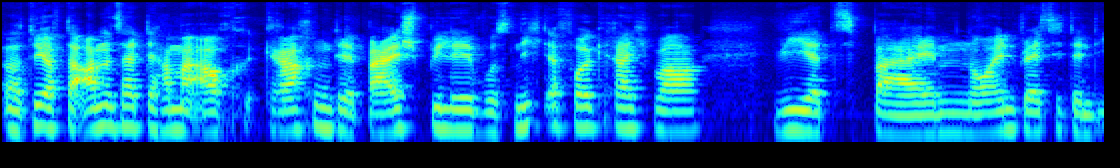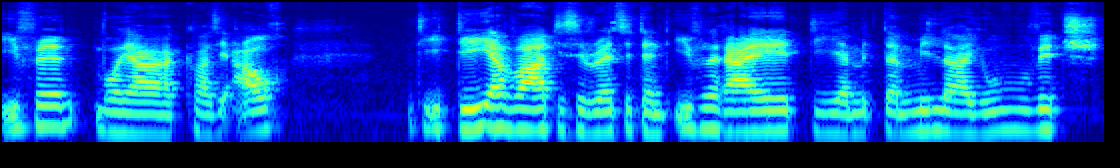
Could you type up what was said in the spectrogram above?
natürlich auf der anderen Seite haben wir auch krachende Beispiele, wo es nicht erfolgreich war, wie jetzt beim neuen Resident Evil, wo ja quasi auch die Idee ja war, diese Resident Evil-Reihe, die ja mit der Mila Jovovich,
